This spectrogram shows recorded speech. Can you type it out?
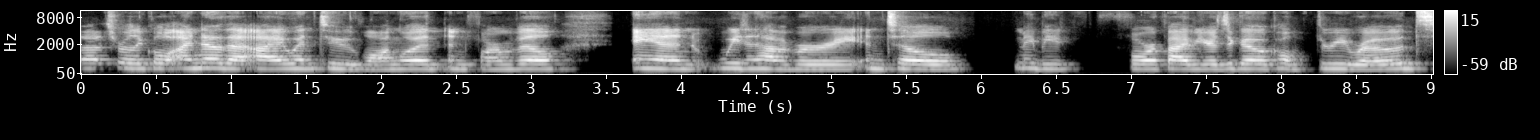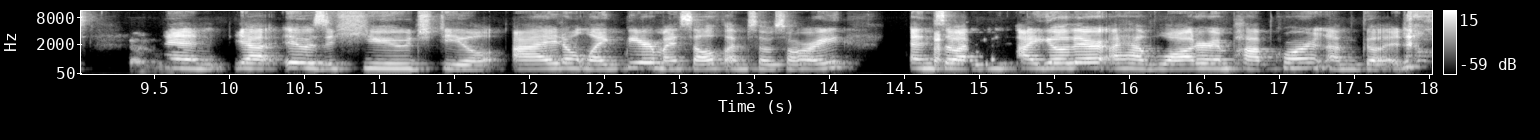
that's really cool. I know that I went to Longwood and Farmville, and we didn't have a brewery until maybe four or five years ago called Three Roads. And yeah, it was a huge deal. I don't like beer myself. I'm so sorry. And so I, I go there, I have water and popcorn, I'm good.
